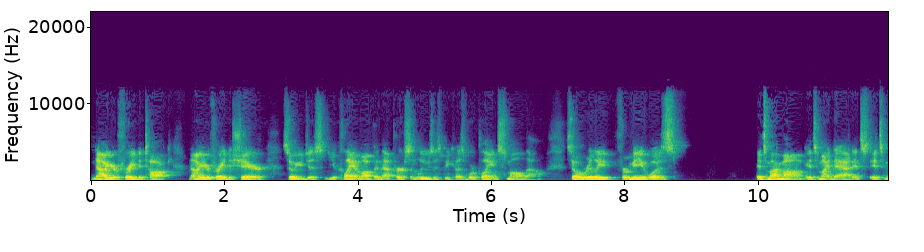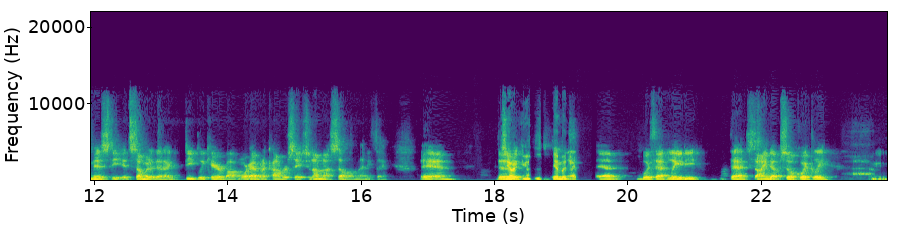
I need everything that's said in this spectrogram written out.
now you're afraid to talk. Now you're afraid to share so you just you clam up and that person loses because we're playing small now. So really for me it was it's my mom, it's my dad, it's it's Misty, it's somebody that I deeply care about and we're having a conversation. I'm not selling them anything. And the See how it uses image and with that lady that signed up so quickly. I mean,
